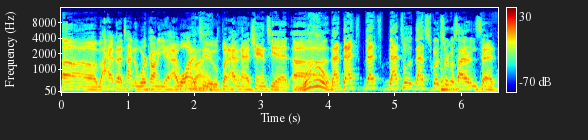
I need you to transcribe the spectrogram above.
I haven't had time to work on it yet. I wanted to, but I haven't had a chance yet. Uh, Whoa. That that's that's that's what that's Squared Circle Siren said.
